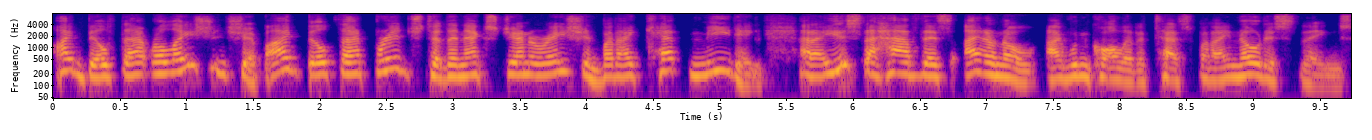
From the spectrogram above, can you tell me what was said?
I built that relationship. I built that bridge to the next generation, but I kept meeting. And I used to have this, I don't know, I wouldn't call it a test, but I noticed things.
